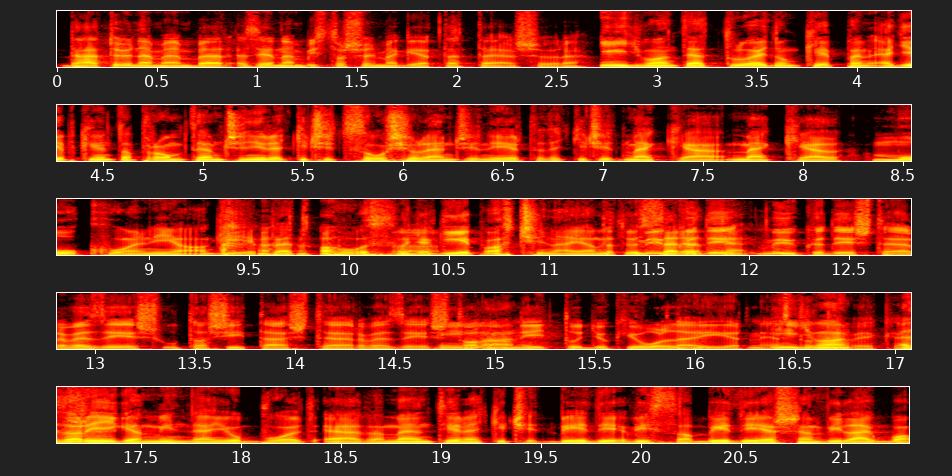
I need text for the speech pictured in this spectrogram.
de hát ő nem ember, ezért nem biztos, hogy megértette elsőre. Így van, tehát tulajdonképpen egyébként a prompt engineer egy kicsit social engineer, tehát egy kicsit meg kell, meg kell mókolnia a gépet ahhoz, hogy a gép azt csinálja, amit ő Tehát szeretne. működé, működéstervezés, utasítástervezés, Így talán van. így tudjuk jól leírni ezt Így a van, tevékenységet. ez a régen minden jobb volt elve mentén, egy kicsit BD, vissza a BDSM világba,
